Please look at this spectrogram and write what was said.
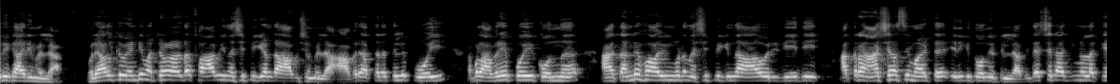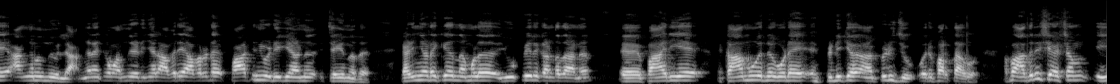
ഒരു കാര്യമല്ല. ഒരാൾക്ക് വേണ്ടി മറ്റൊരാളുടെ ഭാവി നശിപ്പിക്കേണ്ട ആവശ്യമില്ല. അവർ അത്തരത്തിൽ പോയി അപ്പോൾ അവരെ പോയി കൊന്ന് തന്റെ ഭാവിയും കൂടെ നശിപ്പിക്കുന്ന ആ ഒരു രീതി അത്ര ആശ്വാസ്യമായിട്ട് എനിക്ക് തോന്നിയിട്ടില്ല. വിദേശ രാജ്യങ്ങളിലൊക്കെ അങ്ങനൊന്നുമില്ല. അങ്ങനെയൊക്കെ വന്നു കഴിഞ്ഞാൽ അവരെ അവരുടെ പാട്ടിന് വിടുകയാണ് ചെയ്യുന്നത്. കഴിഞ്ഞിടയ്ക്ക് നമ്മൾ യു പിയിൽ കണ്ടതാണ് ഭാര്യയെ കാമുവിന്റെ കൂടെ പിടിക്ക പിടിച്ചു ഒരു ഭർത്താവ്. അപ്പൊ അതിനുശേഷം ഈ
